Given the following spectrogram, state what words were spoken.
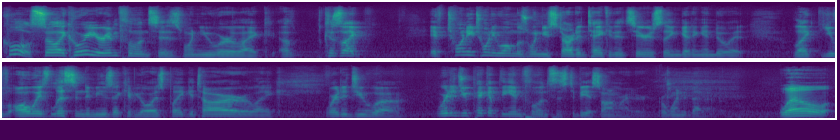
cool. So, like, who are your influences when you were like, because like, if 2021 was when you started taking it seriously and getting into it, like, you've always listened to music. Have you always played guitar, or like, where did you, uh, where did you pick up the influences to be a songwriter, or when did that happen? Well,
